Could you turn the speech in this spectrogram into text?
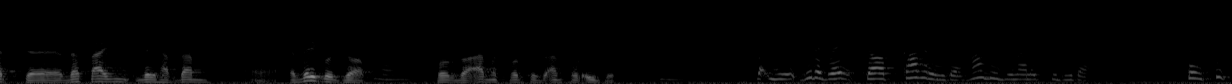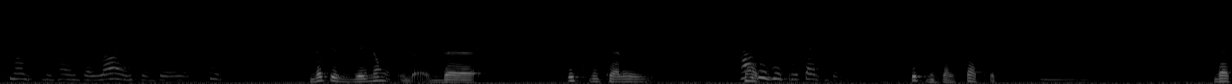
at uh, that time, they have done uh, a very good job for the armed forces and for Egypt. But you did a great job covering them. How did you manage to do that? Staying six months behind the lines of the troops. That is, you know, the, the technical How did you protect them? technical tactics. That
